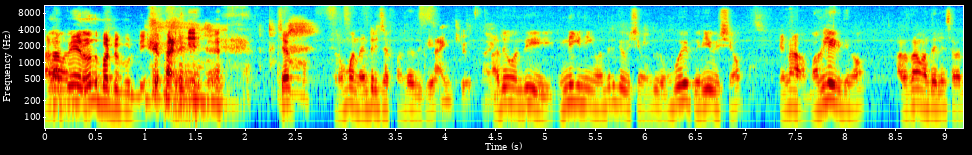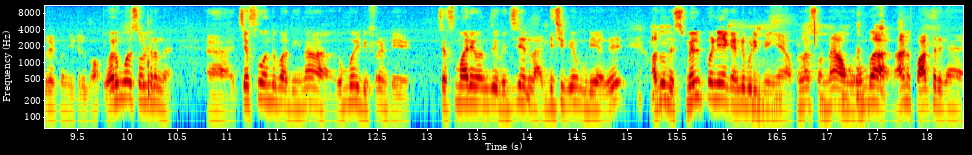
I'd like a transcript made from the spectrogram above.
ஆனா பேர் வந்து பட்டுக்குட்டி. செஃப் ரொம்ப நன்றி செஃப் வந்ததுக்கு. தேங்க்யூ அது வந்து இன்னைக்கு நீங்க வந்திருக்க விஷயம் வந்து ரொம்பவே பெரிய விஷயம். ஏன்னா மகளிர் தினம் அதை தான் வந்து செலிப்ரேட் பண்ணிட்டு இருக்கோம். வரும்போது சொல்றேன். செஃப் வந்து பாத்தீங்கன்னா ரொம்ப டிஃப்ரெண்ட் செஃப் மாதிரி வந்து வெஜிடேரியன் அடிச்சுக்கவே முடியாது. அதுவும் இந்த ஸ்மெல் பண்ணியே கண்டுபிடிப்பீங்க அப்படிலாம் சொன்னேன் அவங்க ரொம்ப நானும் பார்த்திருக்கேன்.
